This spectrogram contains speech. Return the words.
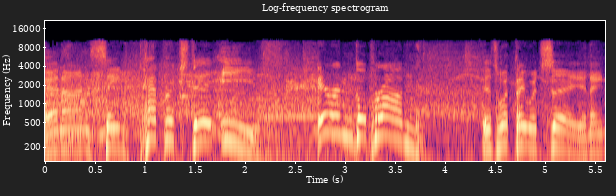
And on St. Patrick's Day Eve, Erin go bragh is what they would say in a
